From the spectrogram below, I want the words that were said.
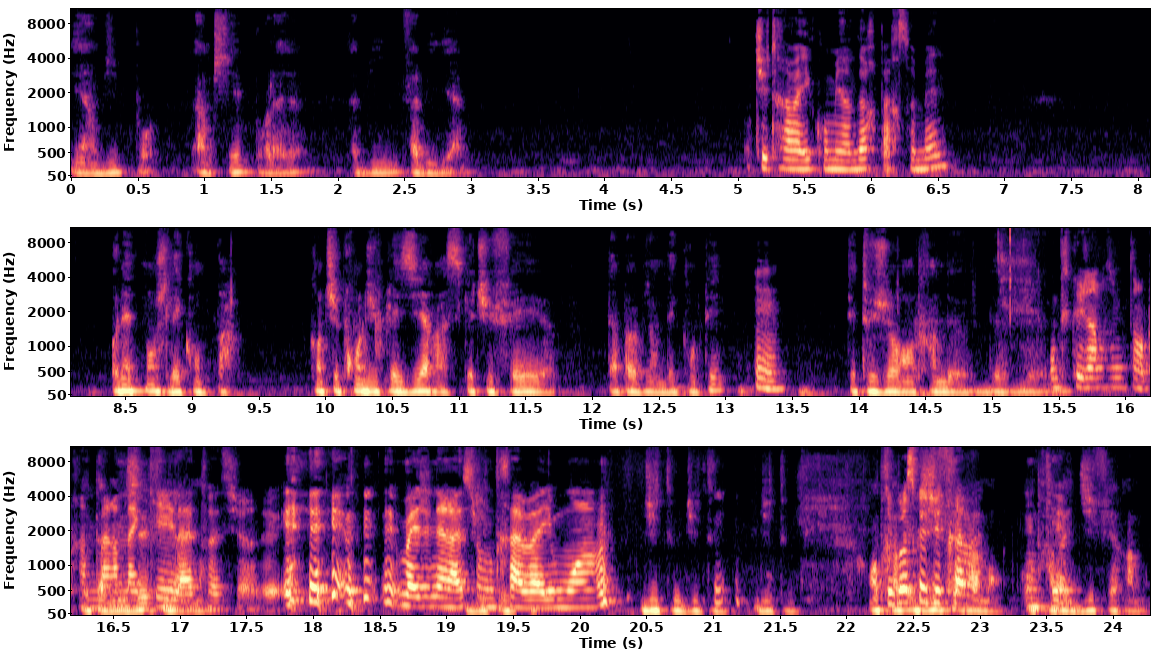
et un, vie pour, un pied pour la, la vie familiale. Tu travailles combien d'heures par semaine? Honnêtement, je ne les compte pas quand tu prends du plaisir à ce que tu fais, euh, tu n'as pas besoin de les compter. Mm. Tu es toujours en train de. de, parce que j'ai l'impression que tu es en train de m'arnaquer là, toi, sur ma génération travaille moins. Du tout, du tout, du tout. On travaille que différemment. On travaille différemment.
